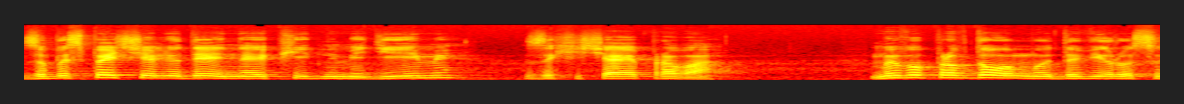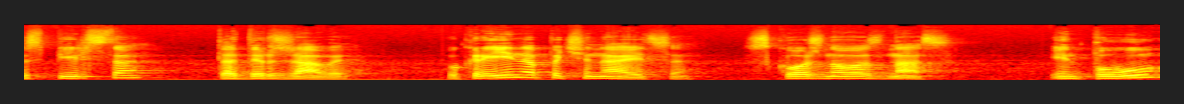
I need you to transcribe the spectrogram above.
забезпечує людей необхідними діями, захищає права. Ми виправдовуємо довіру суспільства та держави. Україна починається з кожного з нас. НПУ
